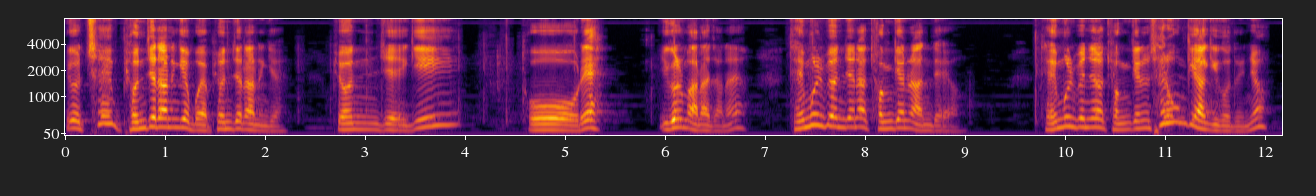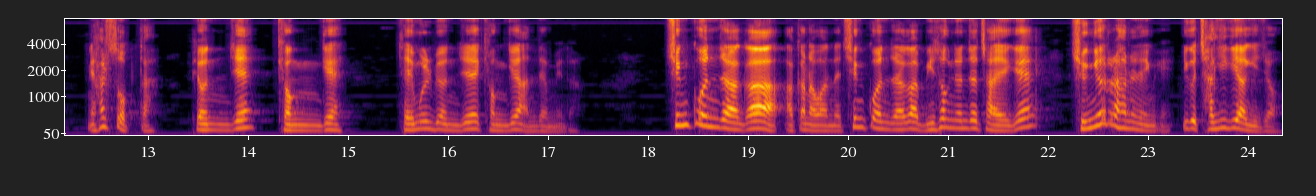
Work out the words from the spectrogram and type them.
이거 채 변제라는 게 뭐야 변제라는 게 변제기 도래 이걸 말하잖아요 대물 변제나 경계는 안 돼요 대물 변제나 경계는 새로운 계약이거든요. 할 수 없다. 변제, 경계, 대물 변제, 경계 안 됩니다. 친권자가 아까 나왔네. 친권자가 미성년자 자에게 증여를 하는 행위. 이거 자기 계약이죠.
